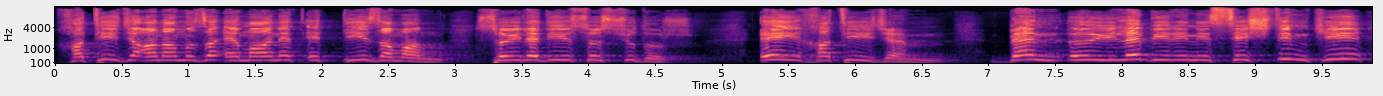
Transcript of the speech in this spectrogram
Hatice anamıza emanet ettiği zaman söylediği söz şudur. Ey Hatice'm ben öyle birini seçtim ki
